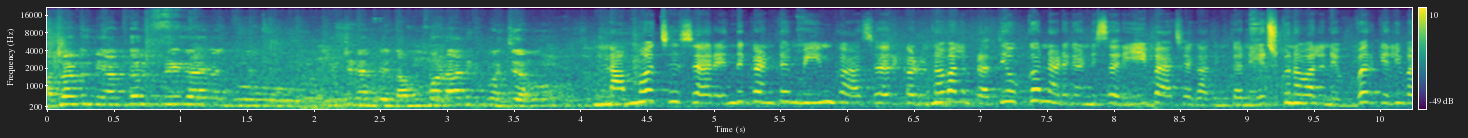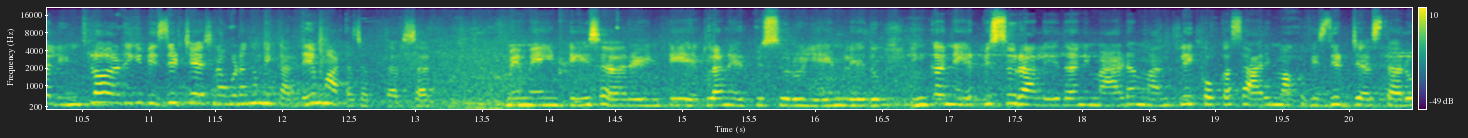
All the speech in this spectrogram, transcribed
అట్లాంటిది మీ అందరు ఫ్రీగా ఆయనకు నమ్మొచ్చు సార్. ఎందుకంటే మేము కాదు సార్. ఇక్కడ ఉన్న వాళ్ళని ప్రతి ఒక్కరిని అడగండి సార్. ఈ బ్యాచే కాదు. ఇంకా నేర్చుకున్న వాళ్ళని ఎవ్వరికి వెళ్ళి వాళ్ళ ఇంట్లో అడిగి విజిట్ చేసినా కూడా మీకు అదే మాట చెప్తారు సార్. మేమేంటి సార్? ఏంటి? ఎట్లా నేర్పిస్తారు ఏం లేదు. ఇంకా నేర్పిస్తురా లేదా అని మేడం మంత్లీకి ఒకసారి మాకు విజిట్ చేస్తారు.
